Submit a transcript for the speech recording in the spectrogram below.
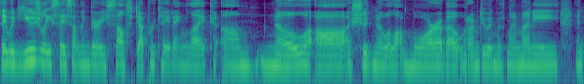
They would usually say something very self deprecating, like, um, No, uh, I should know a lot more about what I'm doing with my money. And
